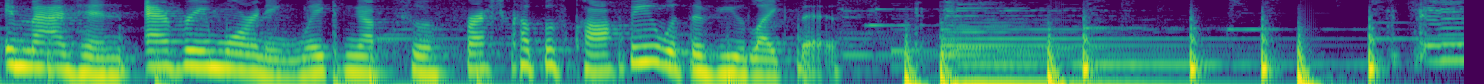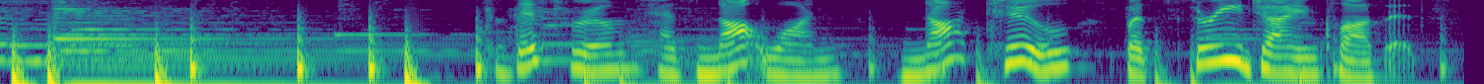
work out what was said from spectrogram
Imagine every morning waking up to a fresh cup of coffee with a view like this. This room has not one, not two, but three giant closets.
